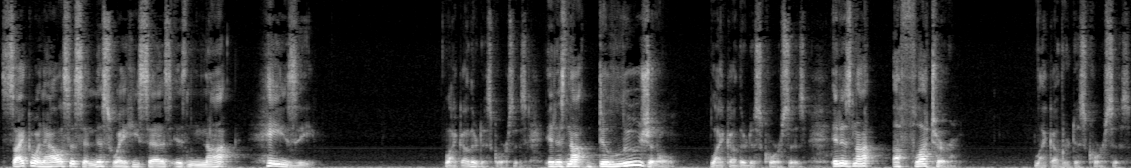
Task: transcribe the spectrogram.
Psychoanalysis, in this way, he says, is not hazy like other discourses. It is not delusional like other discourses. It is not a flutter like other discourses.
